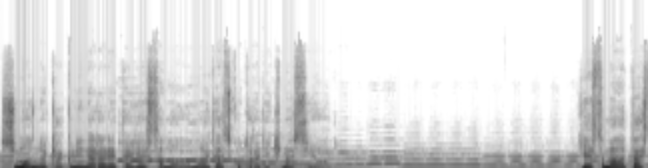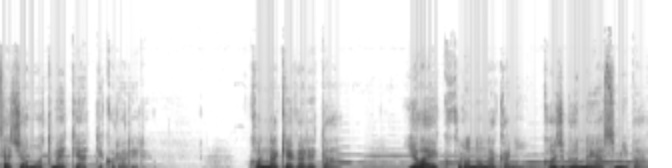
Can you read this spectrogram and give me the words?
シモンの客になられたイエス様を思い出すことができますように。イエス様は私たちを求めてやって来られる。こんな汚れた弱い心の中にご自分の休み場、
